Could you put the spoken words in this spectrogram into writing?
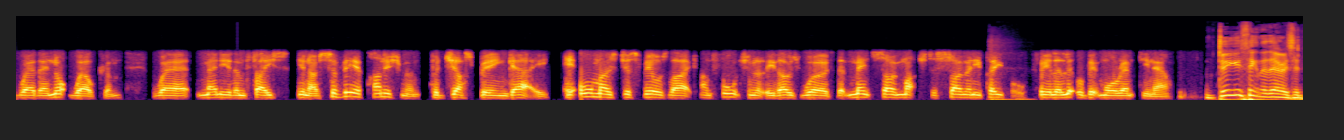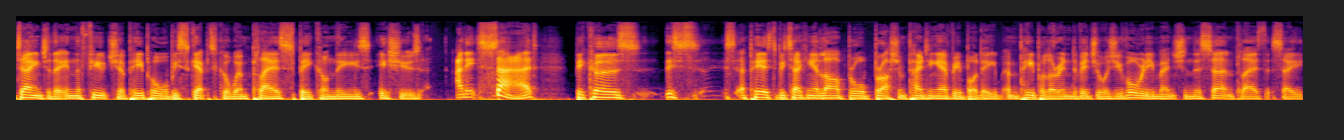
where they're not welcome, where many of them face, you know, severe punishment for just being gay, it almost just feels like, unfortunately, those words that meant so much to so many people feel a little bit more empty now. Do you think that there is a danger that in the future people will be sceptical when players speak on these issues? And it's sad because this appears to be taking a large broad brush and painting everybody, and people are individuals. You've already mentioned there's certain players that say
